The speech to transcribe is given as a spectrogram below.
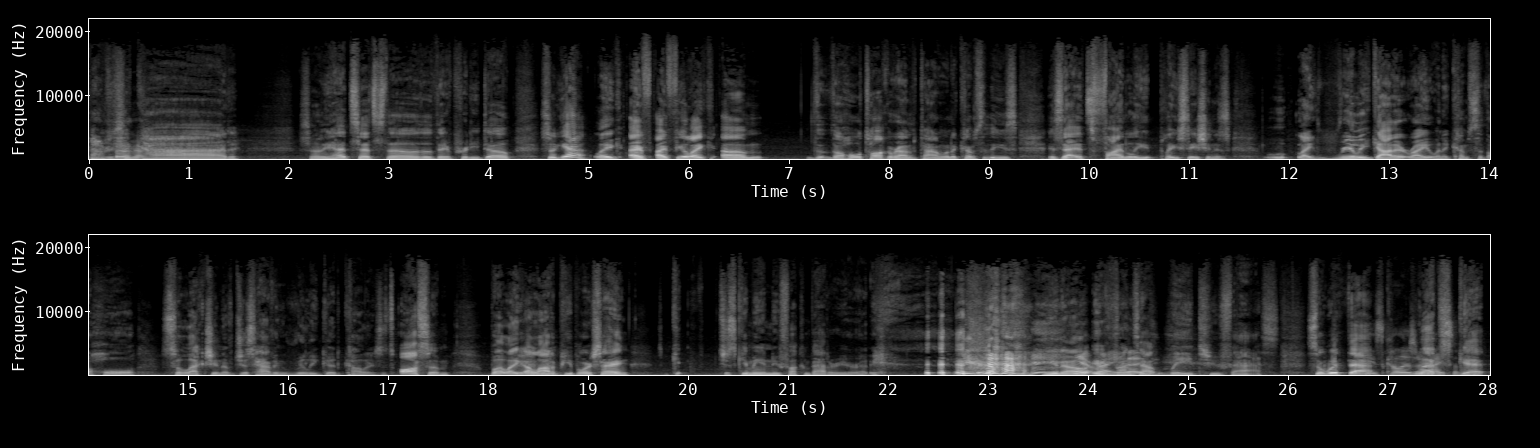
But I'm just like, God. Sony headsets though, they're pretty dope. So yeah, like I I feel like um the, the whole talk around the town when it comes to these is that it's finally PlayStation is like really got it right when it comes to the whole selection of just having really good colors. It's awesome, but like a lot of mm-hmm. people are saying, just give me a new fucking battery already. you know, Yeah, it runs out way too fast. So with that, These colors are let's nice get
